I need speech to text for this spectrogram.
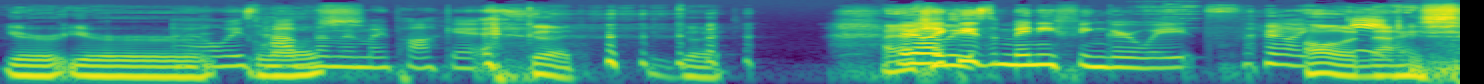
Your your I always have them in my pocket. Good, good. They're like these mini finger weights. They're like Oh, nice.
